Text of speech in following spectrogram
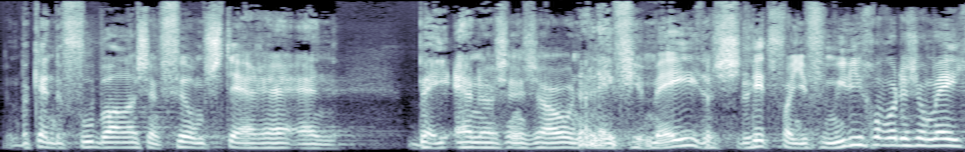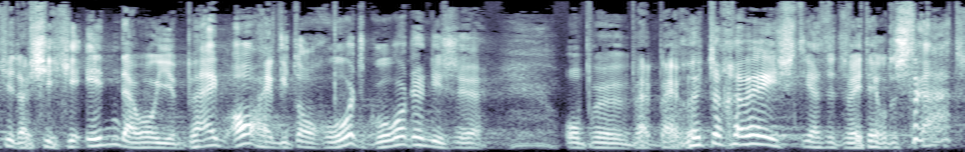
bekende voetballers en filmsterren en BN'ers en zo. En dan leef je mee. Dat is lid van je familie geworden zo'n beetje. Daar zit je in, daar hoor je bij. Oh, heb je het al gehoord? Gordon is uh, op, uh, bij, Rutte geweest. Ja, dat weet heel de straat.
